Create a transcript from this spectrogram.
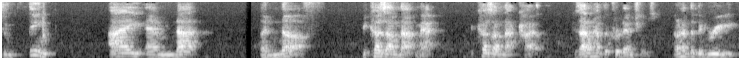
to think I am not enough because I'm not Matt, because I'm not Kyle, because I don't have the credentials, I don't have the degree,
